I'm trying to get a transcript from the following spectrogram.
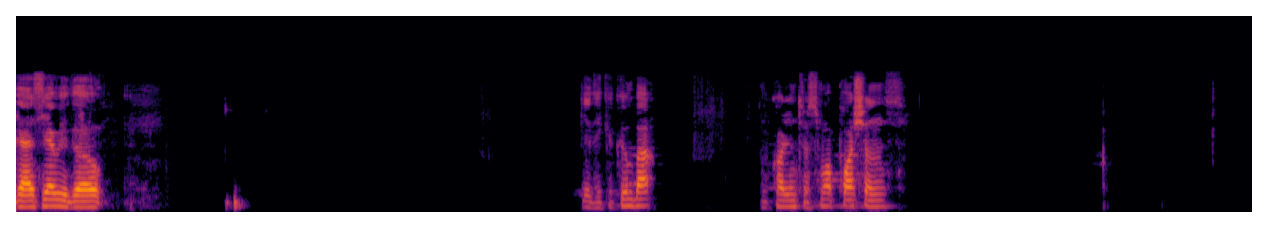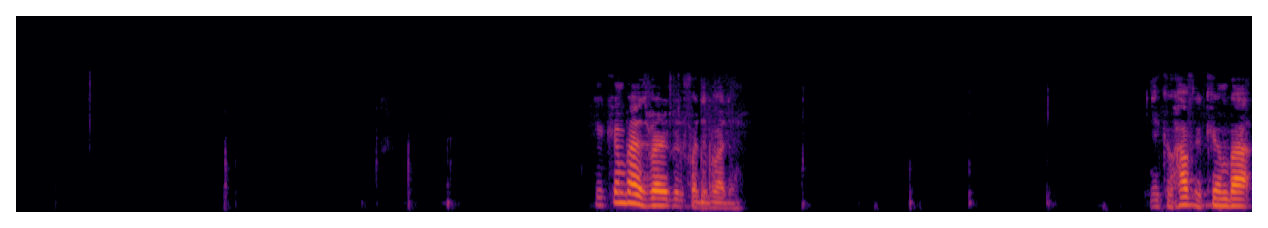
guys, here we go. Get the cucumber according to small portions. Cucumber is very good for the body. You could have cucumber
